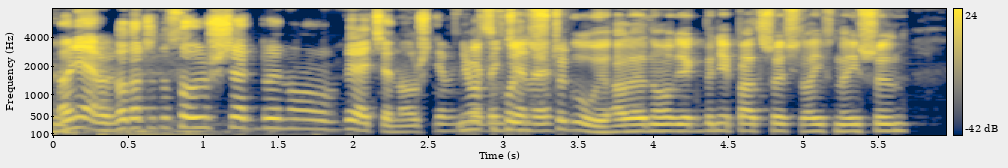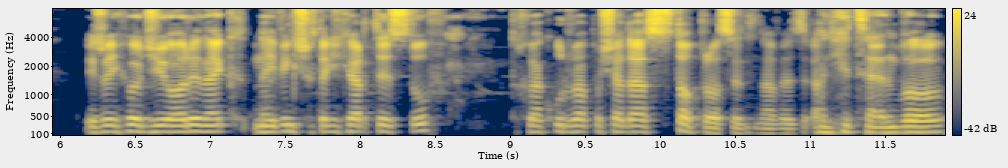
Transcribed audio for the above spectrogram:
No nie wiem, no to czy to są już jakby, no wiecie, no już nie, Nie, nie, ma co będziemy... wchodzić w szczegóły, ale no jakby nie patrzeć, Live Nation, jeżeli chodzi o rynek największych takich artystów, to chyba kurwa posiada 100% nawet, a nie ten, bo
